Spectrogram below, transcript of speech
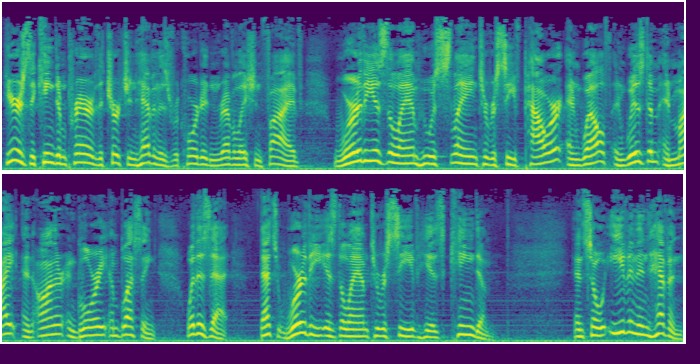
Here's the kingdom prayer of the church in heaven is recorded in Revelation 5. Worthy is the Lamb who was slain to receive power and wealth and wisdom and might and honor and glory and blessing. What is that? That's worthy is the Lamb to receive his kingdom. And so, even in heaven,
